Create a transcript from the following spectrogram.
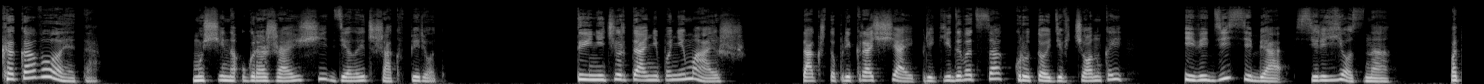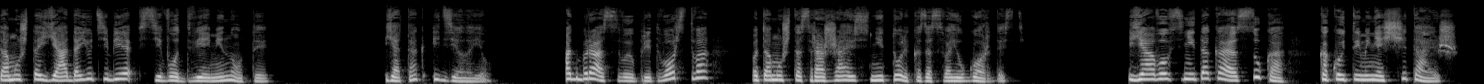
Каково это? Мужчина угрожающий делает шаг вперед. Ты ни черта не понимаешь. Так что прекращай прикидываться крутой девчонкой и веди себя серьезно, потому что я даю тебе всего две минуты. Я так и делаю. Отбрасываю притворство, потому что сражаюсь не только за свою гордость. Я вовсе не такая сука, какой ты меня считаешь.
